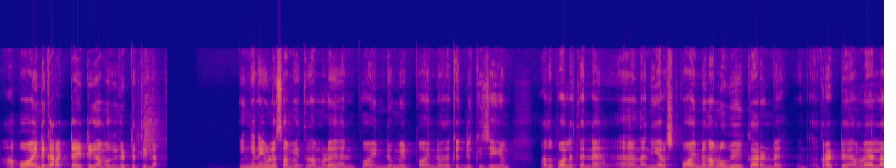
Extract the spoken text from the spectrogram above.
ആ പോയിന്റ് കറക്റ്റായിട്ട് നമുക്ക് കിട്ടത്തില്ല. ഇങ്ങനെയുള്ള സമയത്ത് നമ്മൾ എൻഡ് പോയിന്റും മിഡ് പോയിന്റും ഇതൊക്കെ ക്ലിക്ക് ചെയ്യും. അതുപോലെ തന്നെ നിയറസ്റ്റ് പോയിന്റും നമ്മൾ ഉപയോഗിക്കാറുണ്ട്. കറക്റ്റ് നമ്മൾ എല്ലാ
